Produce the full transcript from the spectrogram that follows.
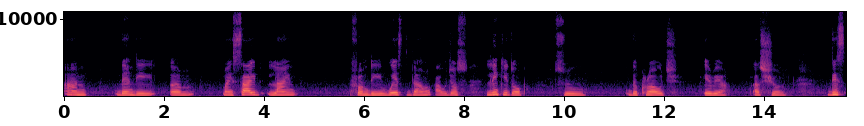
And then the um, my side line from the waist down I will just link it up to the crouch area as shown this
